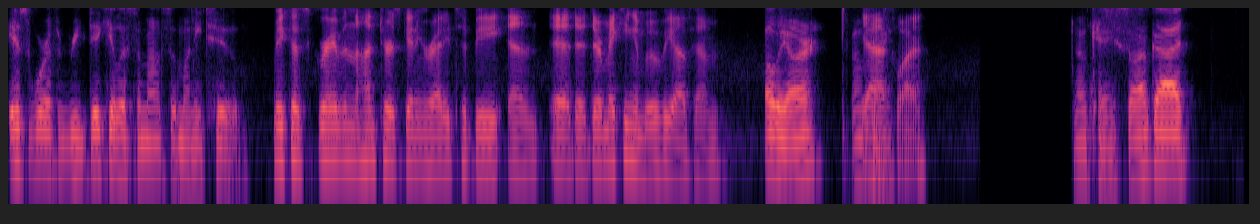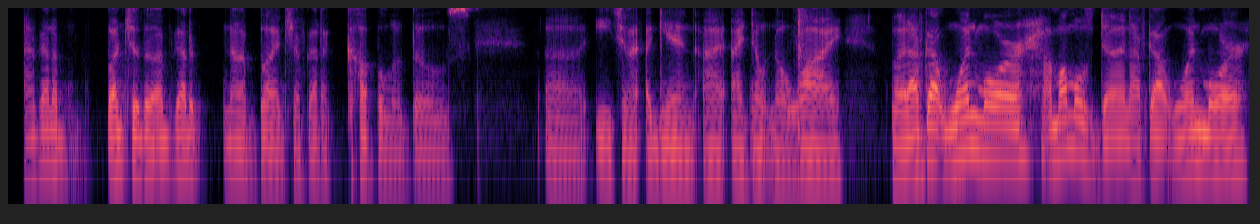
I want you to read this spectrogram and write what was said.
is worth ridiculous amounts of money too. Because Kraven the Hunter is getting ready to be and Uh, they're, they're making a movie of him. Oh, they are. Okay. Yeah, that's why. Okay, so I've got, I've got a bunch of the. I've got a not a bunch. I've got a couple of those uh, each, and I, again, I I don't know why, but I've got one more. I'm almost done. I've got one more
